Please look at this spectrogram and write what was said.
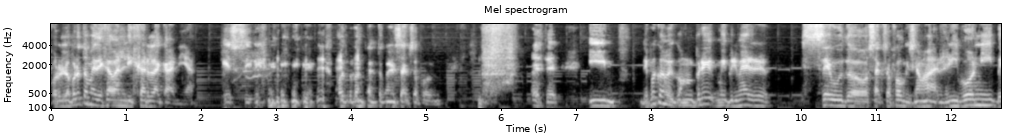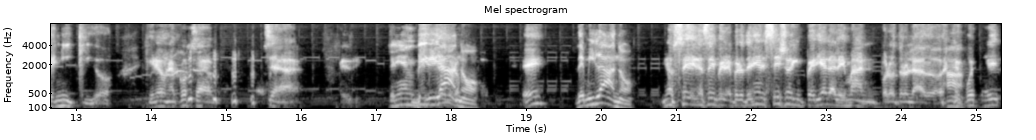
por, lo pronto me dejaban lijar la caña. Es sí, otro contacto con el saxofón. Este, y después cuando me compré mi primer pseudo saxofón que se llama Riboni Benicchio, que era una cosa, o sea, tenía envidia. De Milano. ¿Eh? De Milano. No sé, no sé, pero, tenía el sello imperial alemán, por otro lado. Ah. Después ahí,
